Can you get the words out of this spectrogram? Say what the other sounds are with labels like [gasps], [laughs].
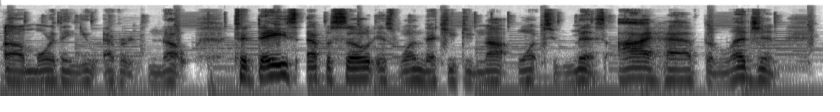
uh, more than you ever know. Today's episode is one that you do not want to miss. I have the legend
